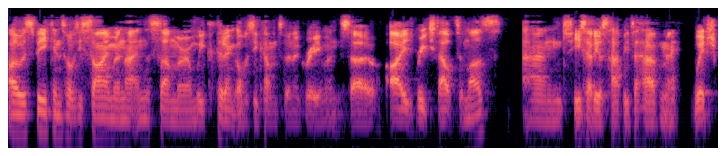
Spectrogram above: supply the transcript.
I was speaking to obviously Simon that in the summer, and we couldn't obviously come to an agreement. So I reached out to Muzz, and he said he was happy to have me, which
